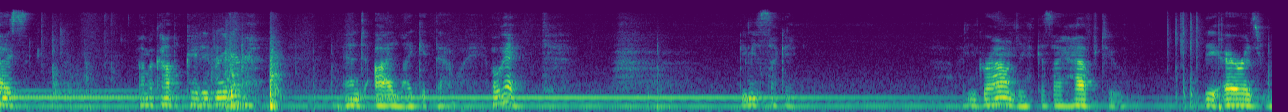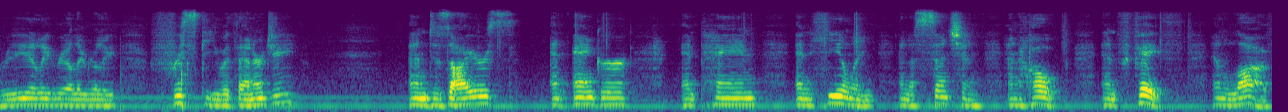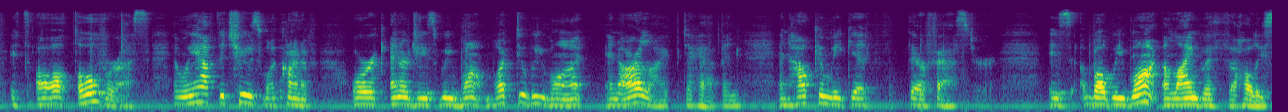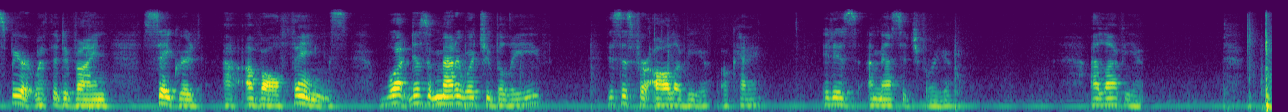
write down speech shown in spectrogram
Guys. I'm a complicated reader, and I like it that way. Okay. Give me a second. I'm grounding because I have to. The air is really, really, really frisky with energy and desires and anger and pain and healing and ascension and hope and faith and love. It's all over us. And we have to choose what kind of auric energies we want. What do we want in our life to happen, and how can we get there faster? Is what we want aligned with the Holy Spirit, with the divine, sacred uh, of all things. What doesn't matter what you believe. This is for all of you, okay? It is a message for you. I love you.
